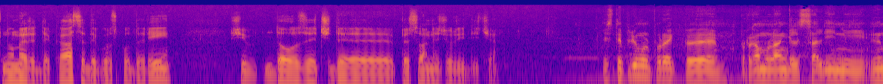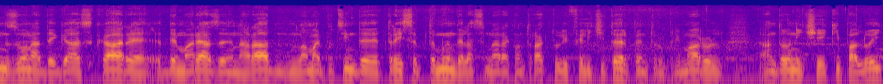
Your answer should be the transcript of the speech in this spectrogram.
numere de case, de gospodării și 20 de persoane juridice. Este primul proiect pe programul Angel Salini în zona de gaz care demarează în Arad la mai puțin de 3 săptămâni de la semnarea contractului. Felicitări pentru primarul Andronic și echipa lui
